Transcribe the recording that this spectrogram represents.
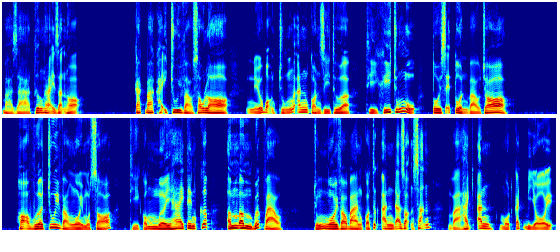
Bà già thương hại dặn họ, các bác hãy chui vào sau lò, nếu bọn chúng ăn còn gì thừa thì khi chúng ngủ tôi sẽ tuồn vào cho. Họ vừa chui vào ngồi một xó thì có 12 tên cướp âm âm bước vào. Chúng ngồi vào bàn có thức ăn đã dọn sẵn và hạch ăn một cách bỉ ổi.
